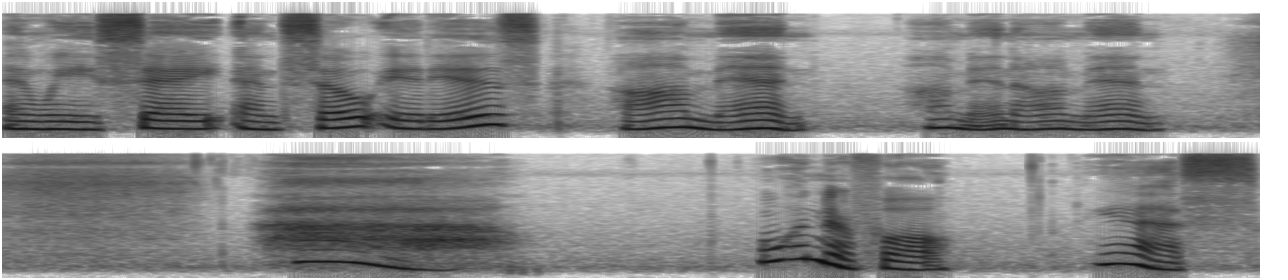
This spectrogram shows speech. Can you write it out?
And we say, and so it is. Amen. Amen. Amen. Ah, wonderful. Yes.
